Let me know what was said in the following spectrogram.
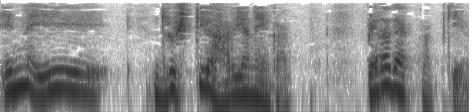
එන්නේ ඒ දෘෂ්ටි හරියන එකත් පෙරදැක්මක් කියන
